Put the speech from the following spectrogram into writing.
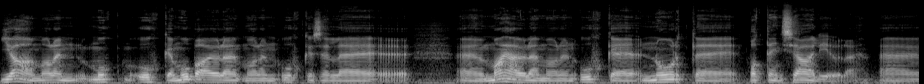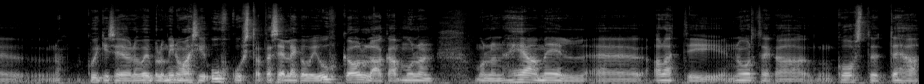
jaa, ma olen uhke Muba üle, ma olen uhke selle Äh, maja üle ma olen uhke noorte potentsiaali üle. Äh, noh, kuigi see ei ole võib-olla minu asi uhkustada sellega või uhke olla, aga mul on, mul on hea meel äh, alati noortega koostööd teha,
